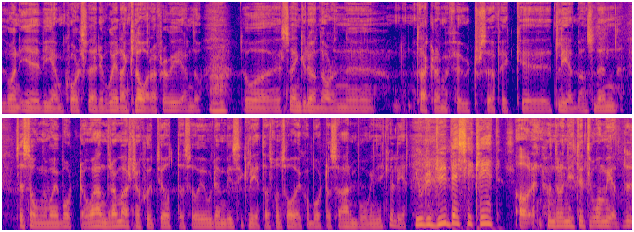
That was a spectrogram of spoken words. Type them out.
det var en E- VM-kval. Sverige var redan klara för VM då. Då eh, Sven Gröndalen eh, tacklade mig fult så jag fick eh, ett ledband. Så den säsongen var ju borta. Och andra matchen 78 så gjorde en bicicletas mot AIK borta så armbågen gick ju led. Gjorde du bicyklet? Ja, den 192, meter,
